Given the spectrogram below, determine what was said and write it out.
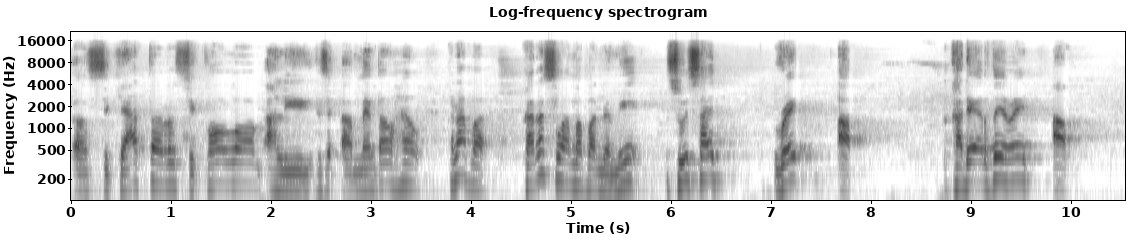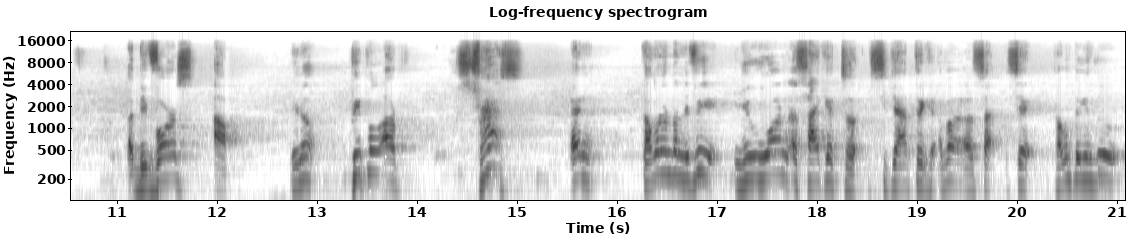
eh, psikiater, psikolog, ahli eh, mental health. Kenapa? Karena selama pandemi suicide rate up, KDRT rate up, divorce up. You know, people are stressed. And kamu nonton TV, you want a psychiatrist, psikiatrik apa? sa- si- kamu pengen tuh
